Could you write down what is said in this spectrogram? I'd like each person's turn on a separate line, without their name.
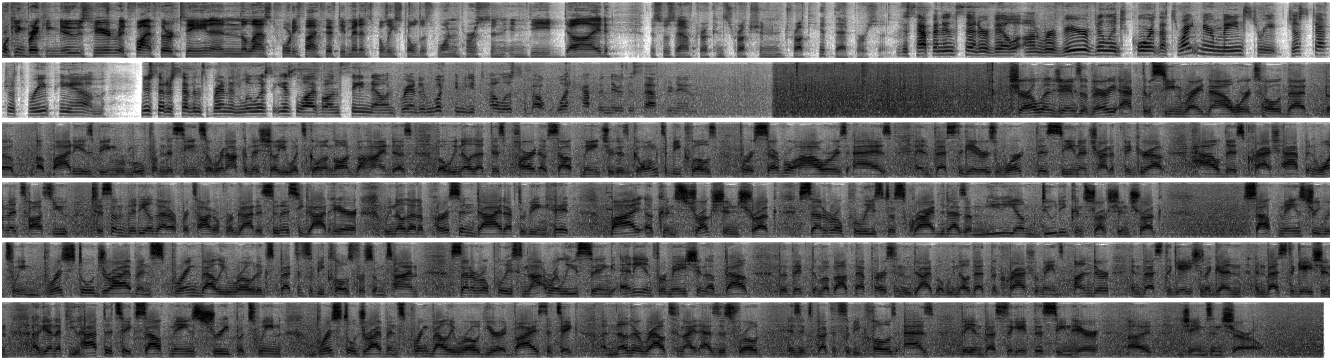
Working breaking news here at 513. And in the last 45, 50 minutes, police told us one person indeed died. This was after a construction truck hit that person.
This happened in Centerville on Revere Village Court. That's right near Main Street, just after 3 p.m. NewsCenter 7's Brandon Lewis is live on scene now. And Brandon, what can you tell us about what happened there this afternoon?
Sheryl and James, a very active scene right now. We're told that the, a body is being removed from the scene, so we're not going to show you what's going on behind us. But we know that this part of South Main Street is going to be closed for several hours as investigators work this scene and try to figure out how this crash happened. Want to toss you to some video that our photographer got as soon as he got here. We know that a person died after being hit by a construction truck. Centerville police described it as a medium duty construction truck South Main Street between Bristol Drive and Spring Valley Road expected to be closed for some time. Centerville police not releasing any information about the victim, about that person who died, but we know that the crash remains under investigation. Again, investigation. Again, if you have to take South Main Street between Bristol Drive and Spring Valley Road, you're advised to take another route tonight as this road is expected to be closed as they investigate this scene here, uh, James and Sheryl.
